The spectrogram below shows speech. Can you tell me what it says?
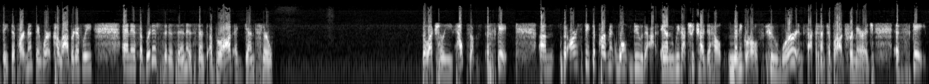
State Department. They work collaboratively. And if a British citizen is sent abroad against their will actually help them escape. Um, but our State Department won't do that. And we've actually tried to help many girls who were, in fact, sent abroad for marriage escape.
